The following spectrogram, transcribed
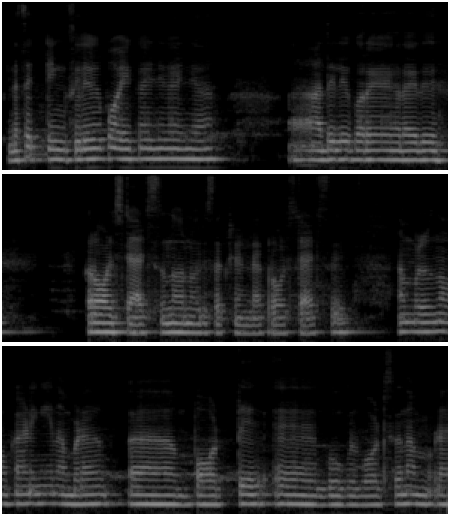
പിന്നെ സെറ്റിങ്സിൽ പോയി കഴിഞ്ഞ് കഴിഞ്ഞാൽ അതിൽ കുറേ അതായത് ക്രോൾ സ്റ്റാറ്റ്സ് എന്ന് പറഞ്ഞ ഒരു സെക്ഷൻ ഉണ്ട് ക്രോൾ സ്റ്റാറ്റ്സ് നമ്മൾ നോക്കുകയാണെങ്കിൽ നമ്മുടെ ബോട്ട് ഗൂഗിൾ ബോട്ട്സ് നമ്മുടെ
